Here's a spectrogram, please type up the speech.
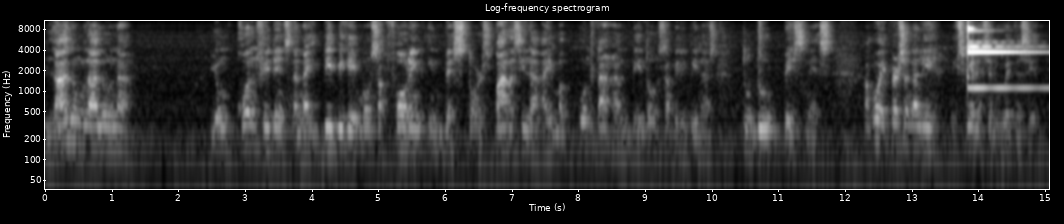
lalong-lalo na yung confidence na naibibigay mo sa foreign investors para sila ay magpuntahan dito sa Pilipinas to do business. Ako ay personally experience and witness it.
